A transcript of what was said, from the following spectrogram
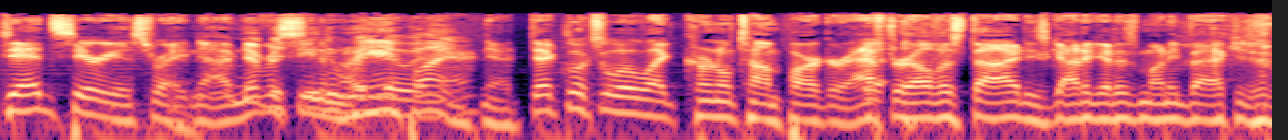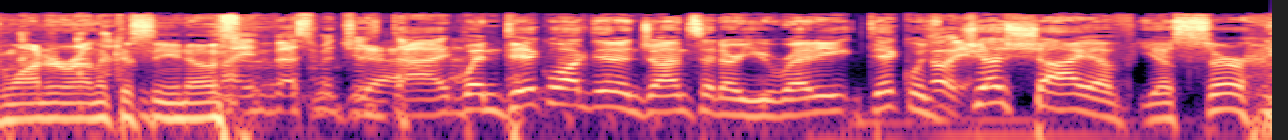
dead serious right now. I've never to see seen the him window in playing. Yeah, Dick looks a little like Colonel Tom Parker. After Elvis died, he's got to get his money back. He's just wandering around the casinos. My investment just Yeah. died. When Dick walked in and John said, "Are you ready?" Dick was Oh, yeah. just shy of "Yes, sir."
